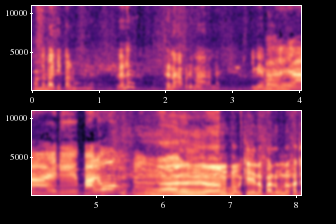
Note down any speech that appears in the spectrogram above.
วันสนี้บายดีป้าลุงนะแล้วเลยเธอหนาบ่ได้มานั่นได้ อีเมลบายยายดีป้าลุงอืเอมอโอเคเนาะป้าลุงเนาะเข้าใจ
